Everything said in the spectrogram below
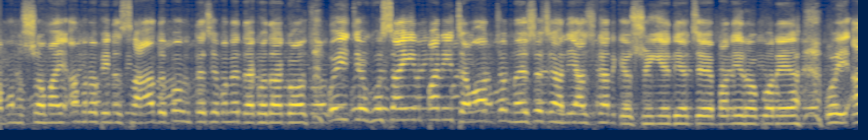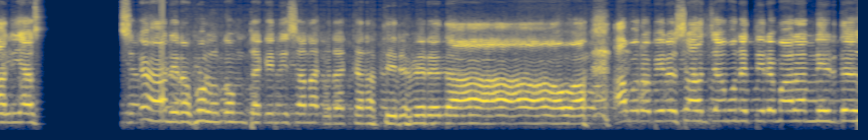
এমন সময় আমরা বিন সাদ বলতেছে, বলে, দেখো দেখো, ওই যে হুসাইন পানি চাওয়ার জন্য এসেছে, আলী আসগারকে শুইয়ে দিয়েছে পানির ওপরে। ওই আলী ফুলকম থেকে নিশানা করে একখানা তীর মেরে দাও। বীর সাদ যেমন তীর মারার নির্দেশ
